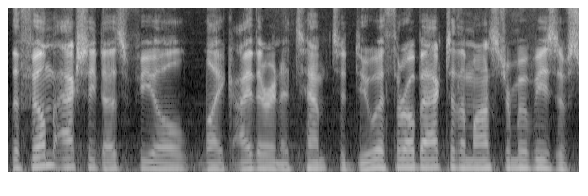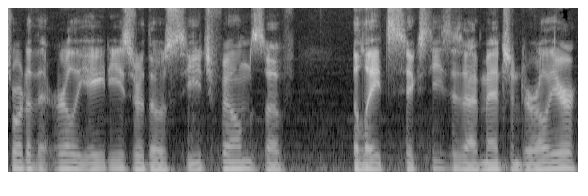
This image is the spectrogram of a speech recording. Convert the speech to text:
The film actually does feel like either an attempt to do a throwback to the monster movies of sort of the early 80s or those siege films of the late 60s, as I mentioned earlier,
